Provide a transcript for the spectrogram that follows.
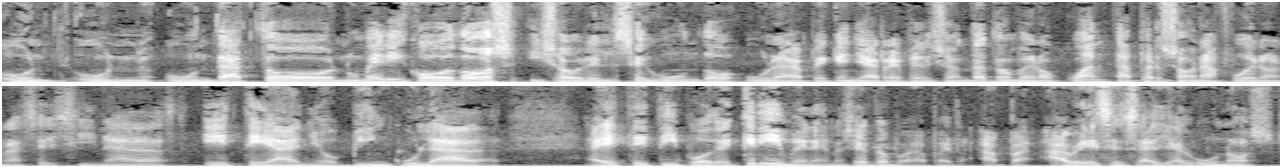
Un dato numérico o dos y sobre el segundo una pequeña reflexión. Dato número, ¿cuántas personas fueron asesinadas este año vinculadas a este tipo de crímenes, ¿no es cierto? A, veces hay algunos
